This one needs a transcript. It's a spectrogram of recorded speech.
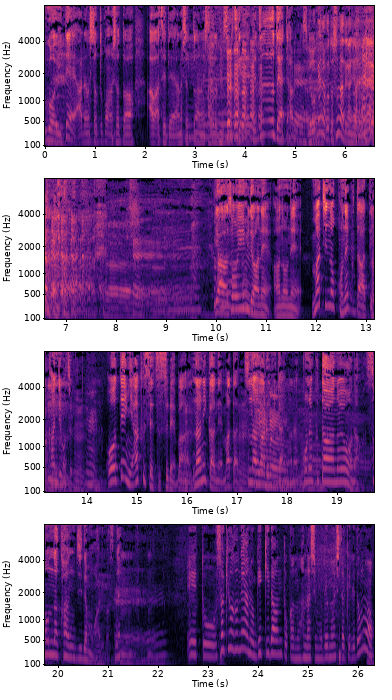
に動いてあれの人とこの人と合わせてあの人とあの人と結びつけてずっとやってはるんですよ。余計なことすなって感じですよね。いやそういう意味ではねあのね街のコネクターっていう感じもする、大手にアクセスすれば何かねまたつながるみたいなねコネクターのようなそんな感じでもありますね、えーと、先ほどねあの劇団とかの話も出ましたけれども、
